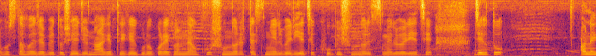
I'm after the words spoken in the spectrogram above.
অবস্থা হয়ে যাবে। তো সেই জন্য আগে থেকে গুঁড়ো করে রাখলাম। দেখো, খুব সুন্দর একটা স্মেল বেরিয়েছে, খুবই সুন্দর স্মেল বেরিয়েছে। যেহেতু অনেক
